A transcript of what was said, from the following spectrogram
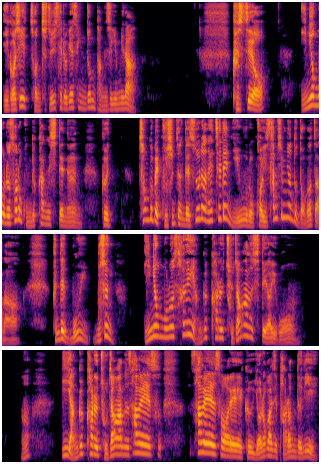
이것이 전체주의 세력의 생존 방식입니다. 글쎄요, 이념으로 서로 공격하는 시대는 그 1990년대 소련 해체된 이후로 거의 30년도 넘었잖아. 근데 뭐 무슨 이념으로 사회 양극화를 조장하는 시대야 이거. 어? 이 양극화를 조장하는 사회에서 사회에서의 그 여러 가지 발언들이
